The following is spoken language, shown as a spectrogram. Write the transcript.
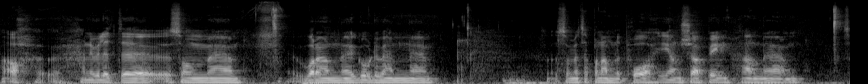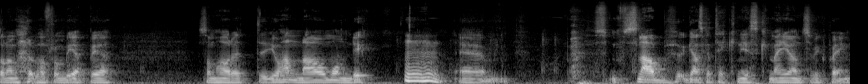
ja, han är väl lite som eh, våran gode vän eh, som jag tappar namnet på i Jönköping. Han eh, som de värvar från BP. Som har ett Johanna och Mondi. Mhm. Eh, snabb, ganska teknisk men gör inte så mycket poäng.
